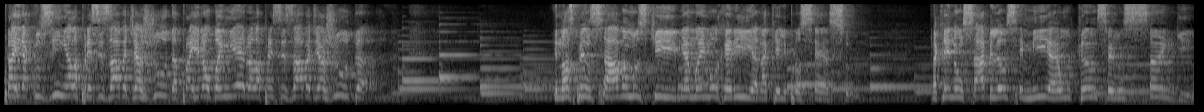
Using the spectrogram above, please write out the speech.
Para ir à cozinha ela precisava de ajuda, para ir ao banheiro ela precisava de ajuda. E nós pensávamos que minha mãe morreria naquele processo. Para quem não sabe, leucemia é um câncer no sangue.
